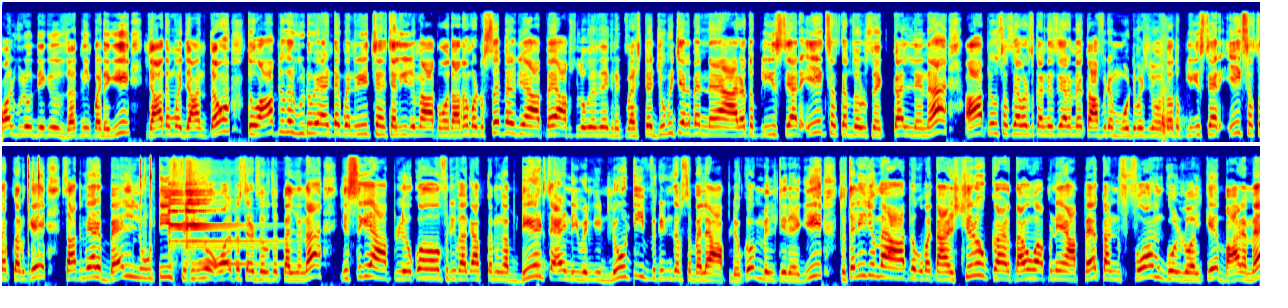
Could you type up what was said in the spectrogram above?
और वीडियो देखने की ज़रूरत नहीं पड़ेगी, जहाँ तक मैं जानता हूँ तो आप लोग वीडियो एंड तक बन रही है चलिए जो मैं आपको बताता हूँ, बट उससे पहले जो यहाँ पे आप लोगों से एक रिक्वेस्ट है, जो भी चैनल पर नया आ रहा है तो प्लीज़ यार एक सब्सक्राइब ज़रूर से कर लेना। आप लोग सब्सक्राइब करने से यार मैं काफ़ी मोटिवेशन होता हूँ तो प्लीज़ यार एक सब्सक्राइब करके साथ में यार बेल नोटिफिकेशन ऑल पर सेट ज़रूर से कर लेना, जिससे कि आप लोगों को Free Fire upcoming updates and event की नोटिफिकेशन सबसे पहले आप लोगों को मिलती रहेगी। तो चलिए जो मैं आप लोगों को बताना शुरू करता हूँ, अपने यहाँ पे कंफर्म गोल्ड रोल के बारे में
